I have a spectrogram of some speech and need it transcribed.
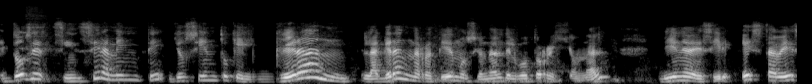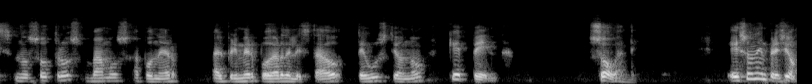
entonces sinceramente, yo siento que el gran, la gran narrativa emocional del voto regional viene a decir, esta vez nosotros vamos a poner al primer poder del Estado, te guste o no, qué pena, sóbate. Es una impresión.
